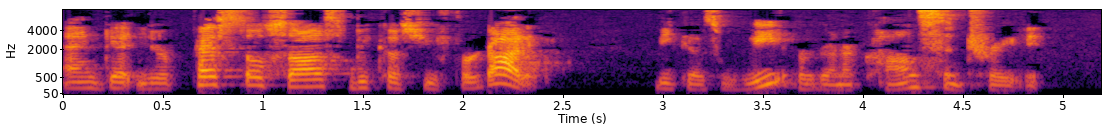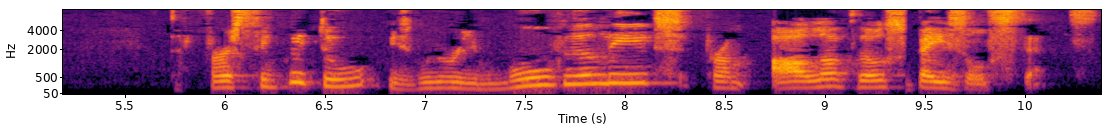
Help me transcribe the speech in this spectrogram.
and get your pesto sauce because you forgot it because we are going to concentrate it. The first thing we do is we remove the leaves from all of those basil stems.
